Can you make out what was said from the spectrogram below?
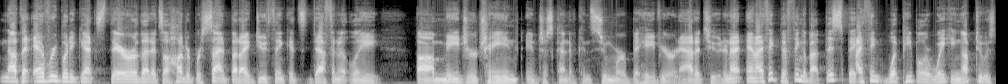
Not that everybody gets there or that it's 100%, but I do think it's definitely a major change in just kind of consumer behavior and attitude. And I, and I think the thing about this space, I think what people are waking up to is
